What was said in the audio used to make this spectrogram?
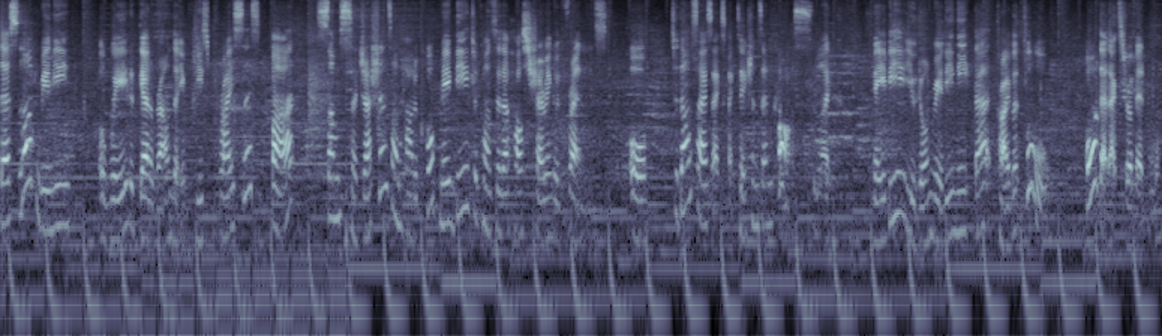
There's not really a way to get around the increased prices, but some suggestions on how to cope may be to consider house sharing with friends or to downsize expectations and costs. Like maybe you don't really need that private pool or that extra bedroom.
